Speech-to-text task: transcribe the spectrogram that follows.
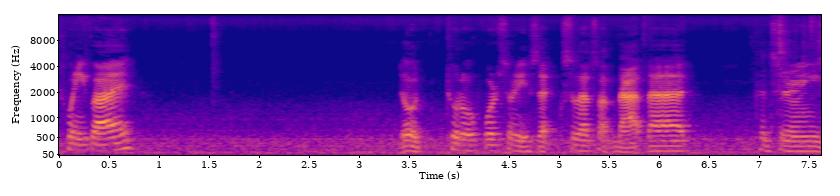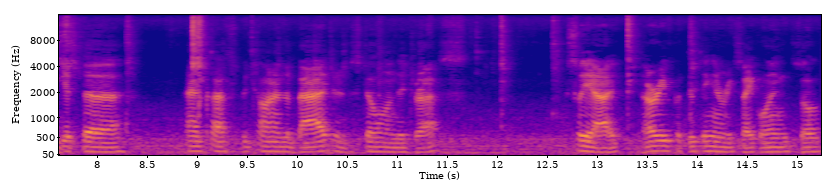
25 Oh, total 476 so that's not that bad considering you get the handcuffs, baton, and the badge, and it's still on the dress. So yeah, I already put the thing in recycling, so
